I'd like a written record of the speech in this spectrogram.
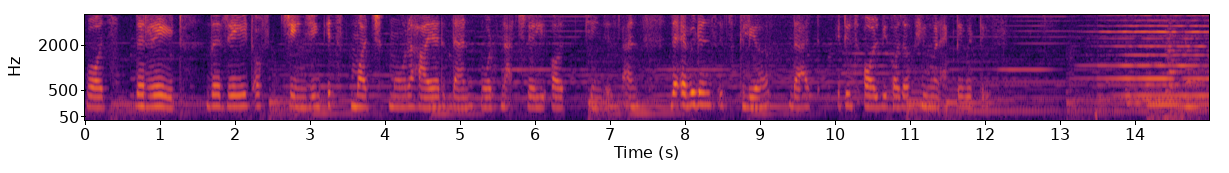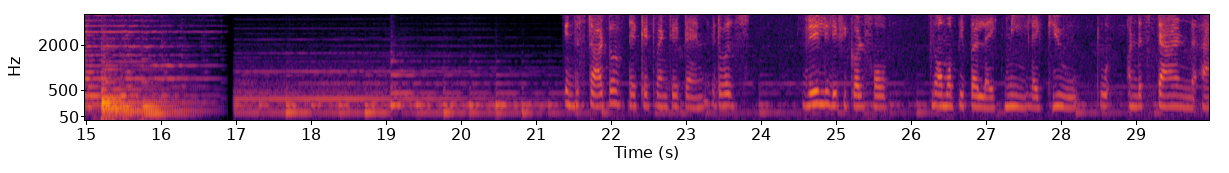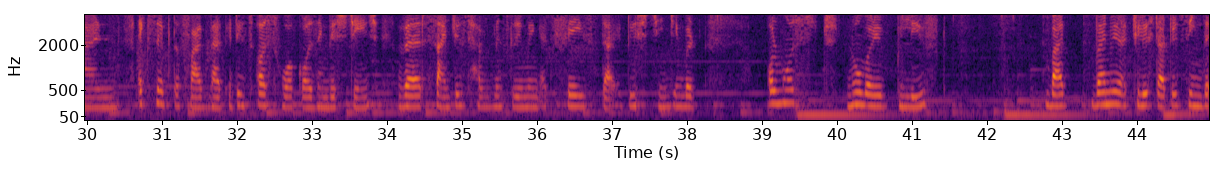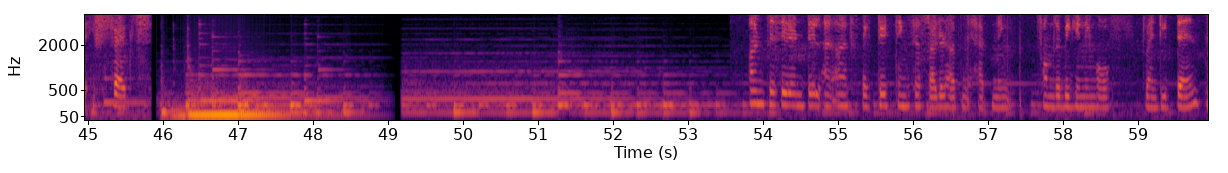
was the rate the rate of changing is much more higher than what naturally earth changes. And the evidence is clear that it is all because of human activities. In the start of decade 2010 it was really difficult for normal people like me like you to understand and accept the fact that it is us who are causing this change where scientists have been screaming at face that it is changing but almost nobody believed. Back when we actually started seeing the effects unprecedented and unexpected things have started happen- happening from the beginning of 2010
